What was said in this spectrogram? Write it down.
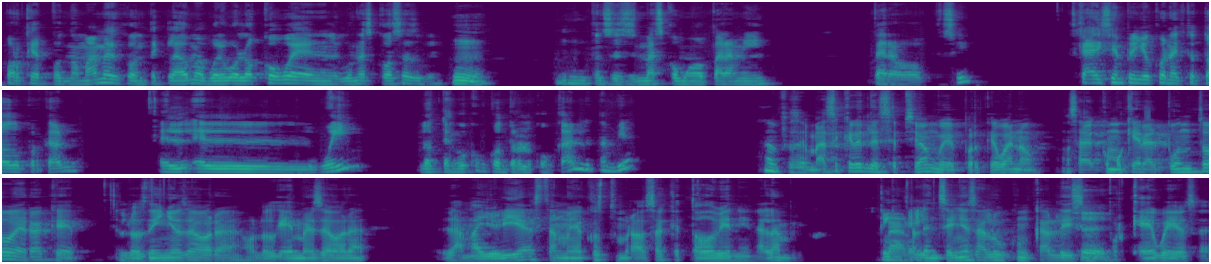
Porque, pues, no mames, con teclado me vuelvo loco, güey, en algunas cosas, güey. Mm. Entonces es más cómodo para mí. Pero, pues, sí. Casi siempre yo conecto todo por cable. El, el Wii lo tengo con control con cable también. No, pues además que eres la excepción, güey, porque bueno, o sea, como que era el punto era que los niños de ahora o los gamers de ahora, la mayoría están muy acostumbrados a que todo viene inalámbrico. Claro. Que le enseñas algo con cable y dicen, ¿por qué, güey? O sea,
